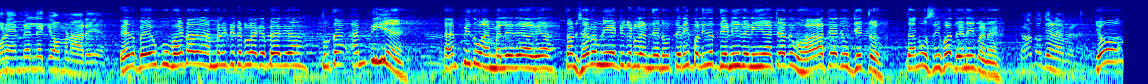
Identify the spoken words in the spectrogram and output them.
ਹੁਣ ਐਮਐਲਏ ਕਿਉਂ ਬਣਾ ਰਹੇ ਆ? ਇਹ ਤਾਂ ਬੇਵਕੂਫ ਹੈ ਜਿਹੜਾ ਐਮਐਲਏ ਟਿਕਟ ਲੈ ਕੇ ਬਹਿ ਗਿਆ। ਤੂੰ ਤਾਂ ਐਮਪੀ ਹੈ ਐਮਪੀ ਤੋਂ ਐਮਐਲਏ ਦੇ ਆ ਗਿਆ। ਤੁਹਾਨੂੰ ਸ਼ਰਮ ਨਹੀਂ ਹੈ ਟਿਕਟ ਲੈਂਦੇ ਨੂੰ? ਤੇਰੀ ਭਲੀ ਤਾਂ ਦੇਣੀ ਦੇਣੀ ਆ ਚਾਹੇ ਤੂੰ ਹਾਰ ਚਾਹੇ ਤੂੰ ਜਿੱਤ। ਤੈਨੂੰ ਅਸਤੀਫਾ ਦੇਣਾ ਹੀ ਪੈਣਾ। ਕਾਹ ਤੋਂ ਦੇਣਾ ਪੈਣਾ ਕਿਉਂ?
